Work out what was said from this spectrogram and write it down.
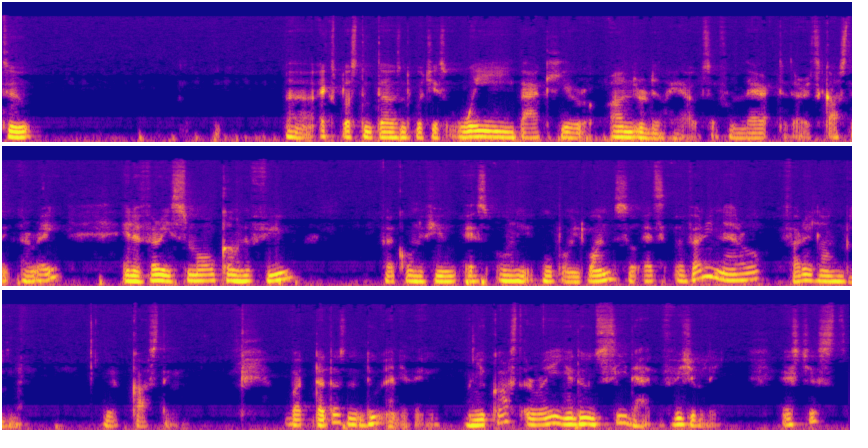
to uh, x plus 2000 which is way back here under the layout. So from there to there it's casting array. In a very small cone of view the cone of view is only 0.1 so it's a very narrow very long beam we're casting but that doesn't do anything when you cast a ray, you don't see that visually it's just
